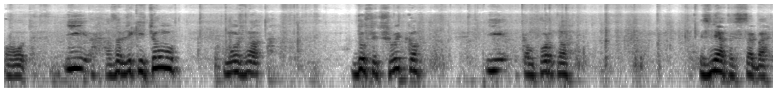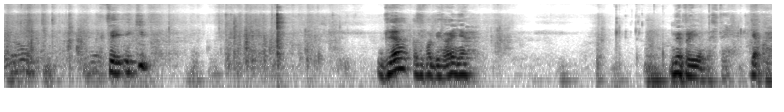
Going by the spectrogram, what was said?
От. І завдяки цьому можна досить швидко і комфортно зняти з себе цей екіп для запобігання неприємностей. Дякую.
